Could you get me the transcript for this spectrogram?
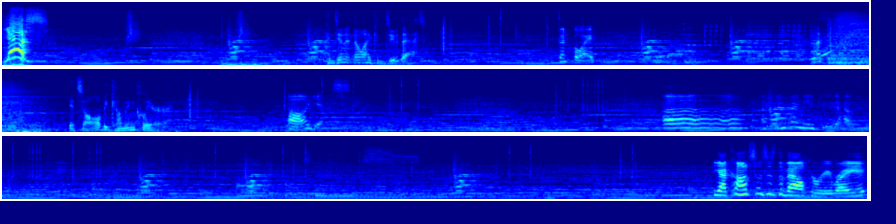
Yes! I didn't know I could do that. Good boy. It's all becoming clearer. Oh, yes. Uh, I think I need you to have Yeah, Constance is the Valkyrie, right?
